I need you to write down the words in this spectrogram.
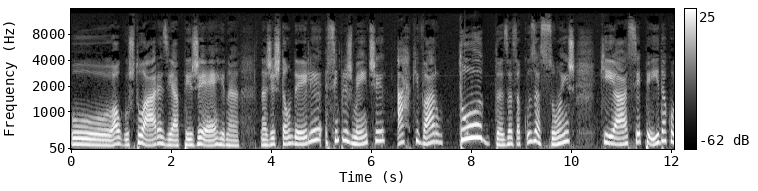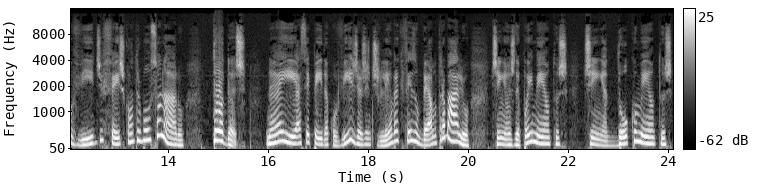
o Augusto Aras e a PGR na, na gestão dele simplesmente arquivaram todas as acusações que a CPI da Covid fez contra o Bolsonaro todas. Né? E a CPI da Covid, a gente lembra que fez um belo trabalho. Tinha os depoimentos, tinha documentos,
